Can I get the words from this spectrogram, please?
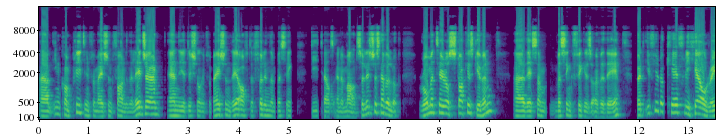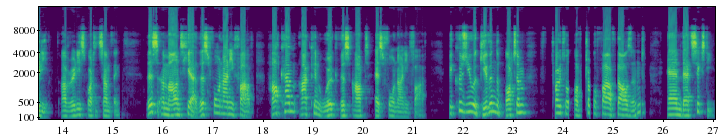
um, incomplete information found in the ledger, and the additional information. Thereafter, fill in the missing details and amounts. So let's just have a look. Raw material stock is given. Uh, there's some missing figures over there. But if you look carefully here already, I've already spotted something. This amount here, this 495, how come I can work this out as 495? Because you were given the bottom total of triple five thousand, and that's 60.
